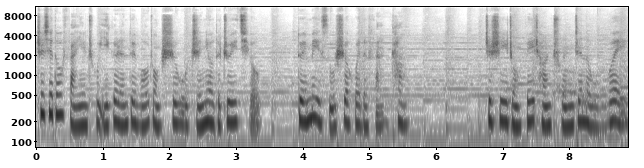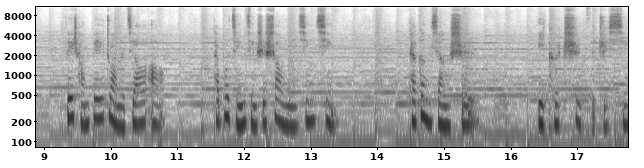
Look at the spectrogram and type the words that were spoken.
这些都反映出一个人对某种事物执拗的追求，对媚俗社会的反抗。这是一种非常纯真的无畏，非常悲壮的骄傲。它不仅仅是少年心性，它更像是一颗赤子之心。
